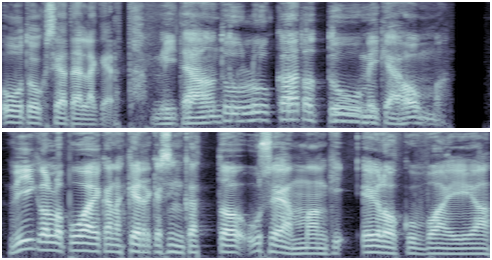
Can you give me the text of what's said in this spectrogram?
uutuuksia tällä kertaa. Mitä on tullut katottuu, mikä homma? Viikonlopuaikana kerkesin katsoa useammankin elokuvan ja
